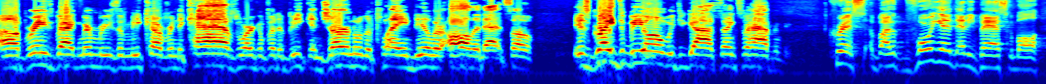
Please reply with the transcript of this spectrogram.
uh, brings back memories of me covering the Cavs, working for the Beacon Journal, the Plain Dealer, all of that. So it's great to be on with you guys. Thanks for having me. Chris, by the, before we get into any basketball,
